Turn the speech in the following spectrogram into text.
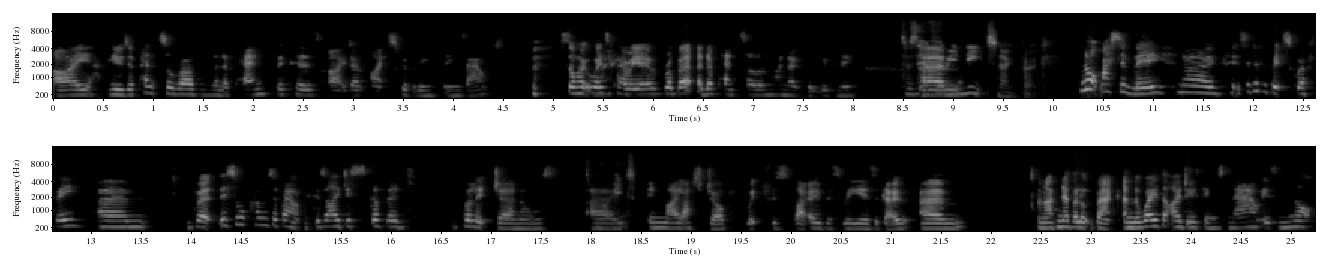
I use a pencil rather than a pen because I don't like scribbling things out. so, I always carry a rubber and a pencil and my notebook with me. Does it have a very um, neat notebook? Not massively, no. It's a little bit scruffy. Um, but this all comes about because I discovered bullet journals um, right. in my last job, which was like over three years ago. Um, and I've never looked back. And the way that I do things now is not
